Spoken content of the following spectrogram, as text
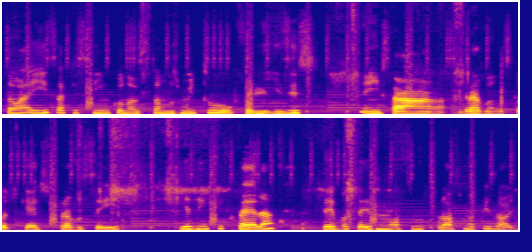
Então é isso, F5. Nós estamos muito felizes em estar gravando esse podcast para vocês. E a gente espera ter vocês no nosso próximo episódio.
